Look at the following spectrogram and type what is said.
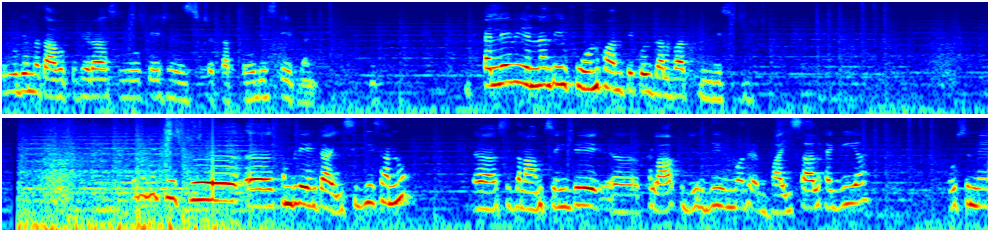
ਉਹਦੇ ਮੁਤਾਬਕ ਜਿਹੜਾ ਅਸੀਂ ਉਹ ਕੇਸ ਰਜਿਸਟਰ ਕਰਤੇ ਉਹਦੀ ਸਟੇਟਮੈਂਟ ਪਹਿਲੇ ਵੀ ਇਹਨਾਂ ਦੀ ਫੋਨ ਫਾਨ ਤੇ ਕੋਈ ਗੱਲਬਾਤ ਹੁੰਦੀ ਸੀ। ਇੱਕ ਕੰਪਲੇਂਟ ਆਈ ਸੀਗੀ ਸਾਨੂੰ। ਸਤਨਾਮ ਸਿੰਘ ਦੇ ਖਿਲਾਫ, ਜਿਸ ਦੀ ਉਮਰ 22 ਸਾਲ ਹੈਗੀ ਆ। ਉਸਨੇ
